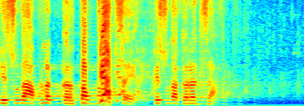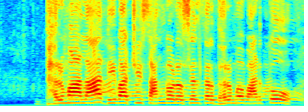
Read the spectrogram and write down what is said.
हे सुद्धा आपलं कर्तव्यच आहे. हे सुद्धा करत जा. धर्माला देवाची सांगड असेल तर धर्म वाढतो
